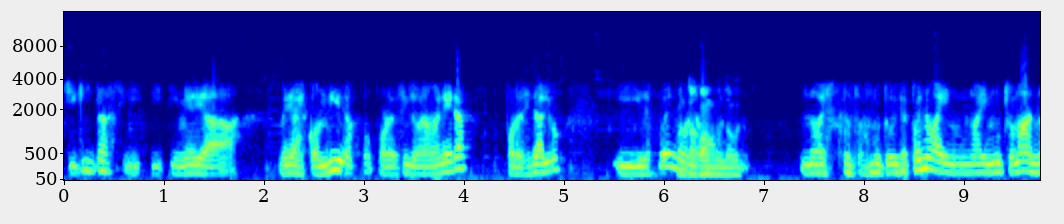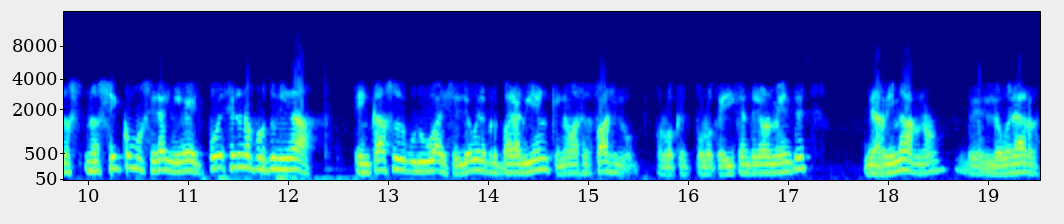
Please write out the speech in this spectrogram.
chiquitas y, y media medias escondidas, por decirlo de una manera, por decir algo. Y después no, no es como tú después no hay no hay mucho más. No, no sé cómo será el nivel. Puede ser una oportunidad. En caso de que Uruguay se logre preparar bien que no va a ser fácil por lo que por lo que dije anteriormente de arrimar no de lograr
